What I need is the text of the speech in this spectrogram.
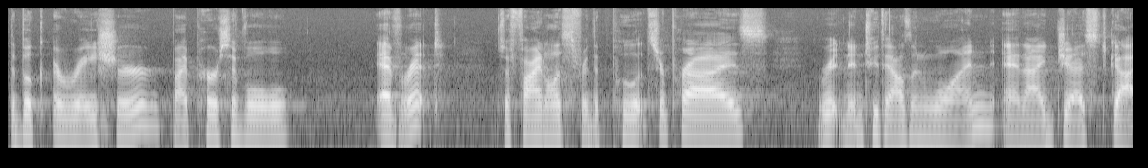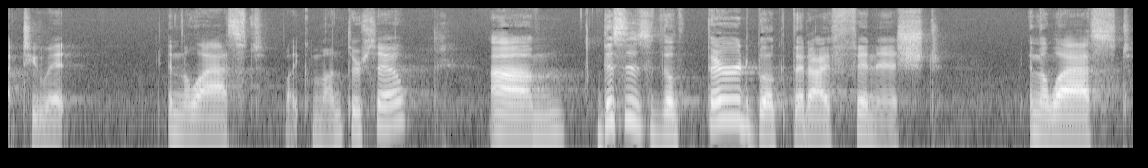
the book Erasure by Percival Everett. It's a finalist for the Pulitzer Prize, written in 2001, and I just got to it in the last like month or so. Um, this is the third book that I've finished in the last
